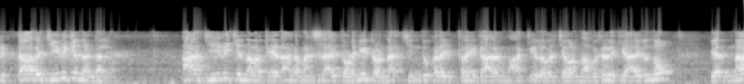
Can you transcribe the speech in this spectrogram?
കിട്ടാതെ ജീവിക്കുന്നുണ്ടല്ലോ. ആ ജീവിക്കുന്നവർക്ക് ഏതാണ്ട് മനസ്സിലായി തുടങ്ങിയിട്ടുണ്ട്. ഹിന്ദുക്കളെ ഇത്രയും കാലം ബാക്കിയുള്ളവർ ചേർന്ന് അവഹേളിക്കുകയായിരുന്നു എന്ന്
